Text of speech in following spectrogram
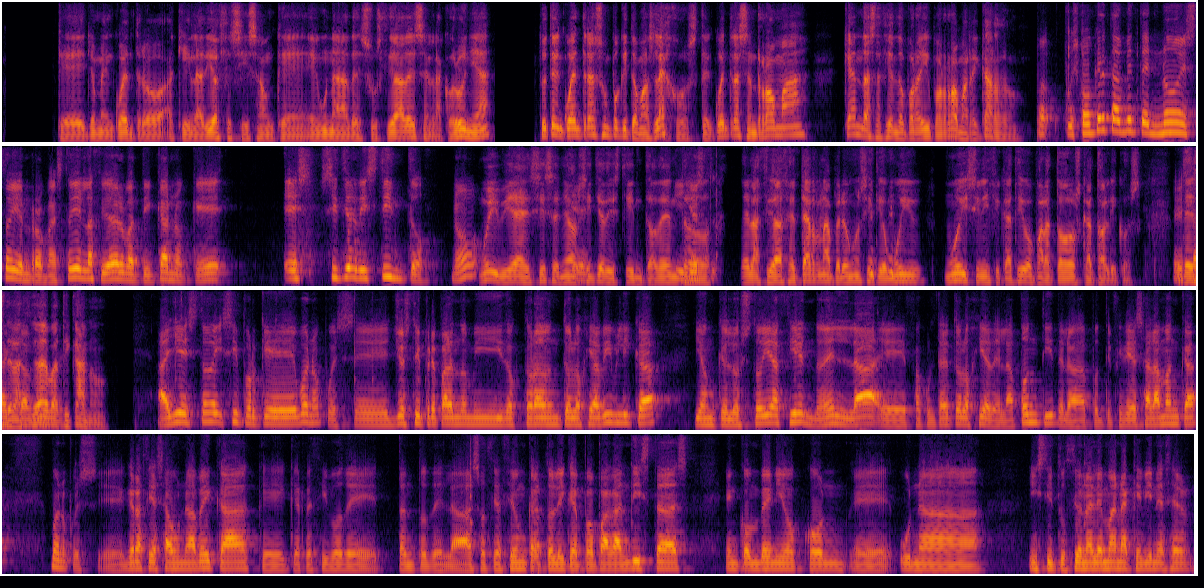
que yo me encuentro aquí en la diócesis, aunque en una de sus ciudades, en La Coruña. Tú te encuentras un poquito más lejos, te encuentras en Roma. ¿Qué andas haciendo por ahí por Roma, Ricardo? Pues concretamente no estoy en Roma, estoy en la ciudad del Vaticano, que es sitio distinto ¿no? Muy bien, sí señor, sitio distinto dentro de la ciudad eterna, pero en un sitio muy, muy significativo para todos los católicos, desde la ciudad del Vaticano. Allí estoy, sí, porque, bueno, pues eh, yo estoy preparando mi doctorado en teología bíblica y aunque lo estoy haciendo en la eh, Facultad de Teología de la Ponti, de la Pontificia de Salamanca, bueno, pues eh, gracias a una beca que, que, recibo de tanto de la Asociación Católica de Propagandistas en convenio con una institución alemana que viene a ser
